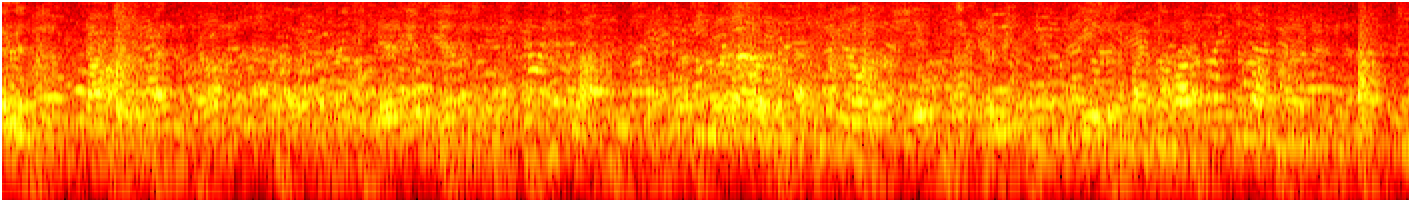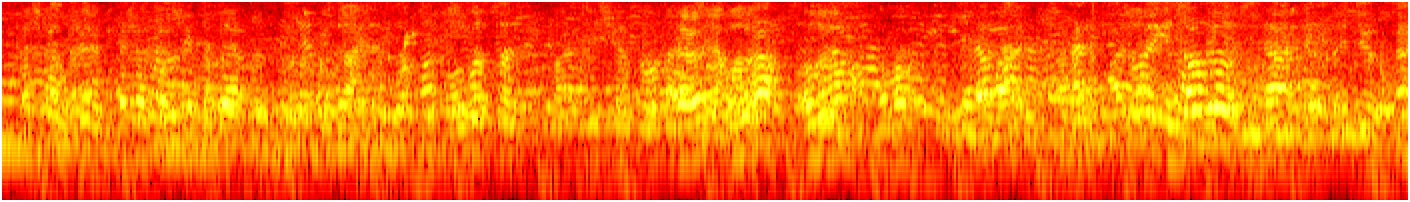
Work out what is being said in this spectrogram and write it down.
Evet. Tamam. Ben de tamam. Başkanım şöyle birkaç arkadaşım burada olmazsa Evet, olur. Ha, olur. Tamam. Selam abi. Efendim, sonra geçelim. Sandıralım. Devam ediyoruz. Ha.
